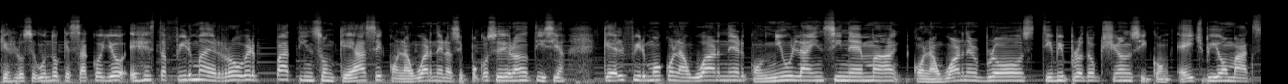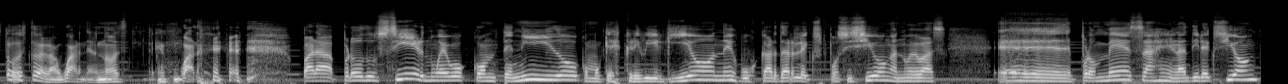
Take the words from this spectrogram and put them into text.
que es lo segundo que saco yo, es esta firma de Robert Pattinson que hace con la Warner. Hace poco se dio la noticia que él firmó con la Warner, con New Line Cinema, con la Warner Bros. TV Productions y con HBO Max. Todo esto de la Warner, ¿no? Es, Warner. para producir nuevo contenido, como que escribir guiones, buscar darle exposición a nuevas eh, promesas en la dirección,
